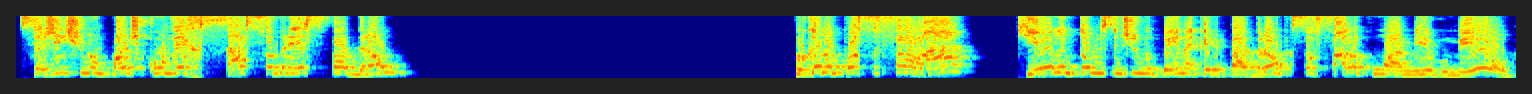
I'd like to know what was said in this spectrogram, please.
se a gente não pode conversar sobre esse padrão? Porque eu não posso falar que eu não estou me sentindo bem naquele padrão, porque se eu falo com um amigo meu,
